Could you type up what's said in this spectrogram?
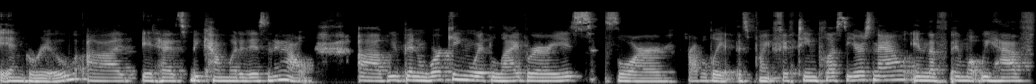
and grew, uh, it has become what it is now. Uh, we've been working with libraries for probably at this point 15 plus years now in the in what we have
